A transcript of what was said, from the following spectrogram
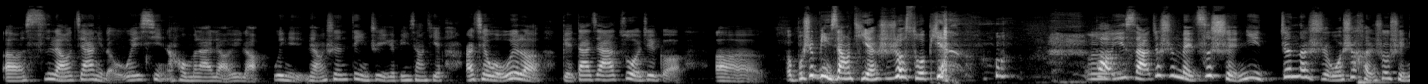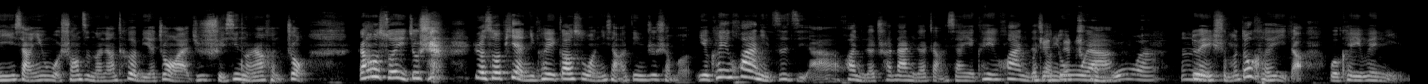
呃私聊加你的微信，然后我们来聊一聊，为你量身定制一个冰箱贴。而且我为了给大家做这个呃呃不是冰箱贴，是热缩片，不好意思啊，就是每次水逆真的是我是很受水逆影响，因为我双子能量特别重啊，就是水性能量很重。然后，所以就是 热缩片，你可以告诉我你想要定制什么，也可以画你自己啊，画你的穿搭、你的长相，也可以画你的小动物呀，对，什么都可以的，我可以为你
